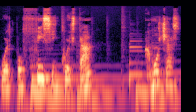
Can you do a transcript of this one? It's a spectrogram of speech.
cuerpo físico está a muchas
